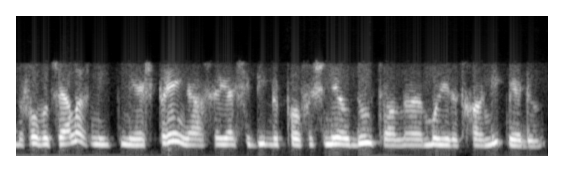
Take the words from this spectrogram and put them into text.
bijvoorbeeld zelf niet meer spring. Als, als je die meer professioneel doet, dan uh, moet je dat gewoon niet meer doen.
